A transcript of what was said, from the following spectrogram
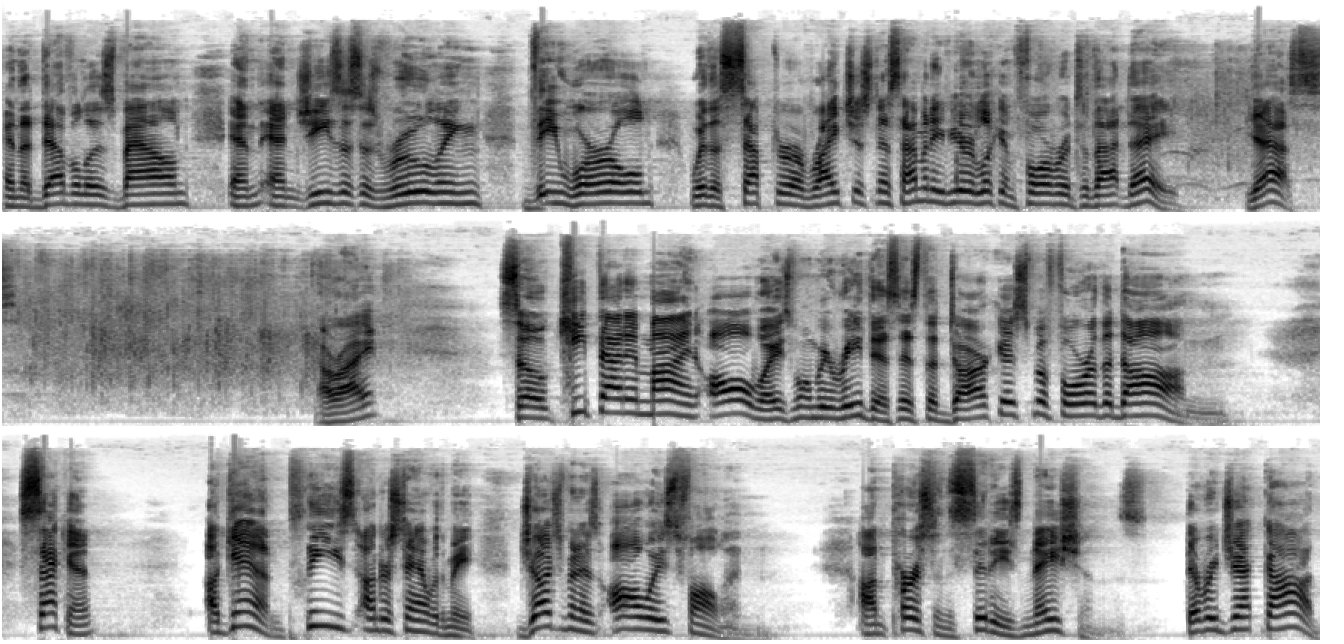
and the devil is bound and, and Jesus is ruling the world with a scepter of righteousness. How many of you are looking forward to that day? Yes. All right. So keep that in mind always when we read this. It's the darkest before the dawn. Second, Again, please understand with me, judgment has always fallen on persons, cities, nations that reject God.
